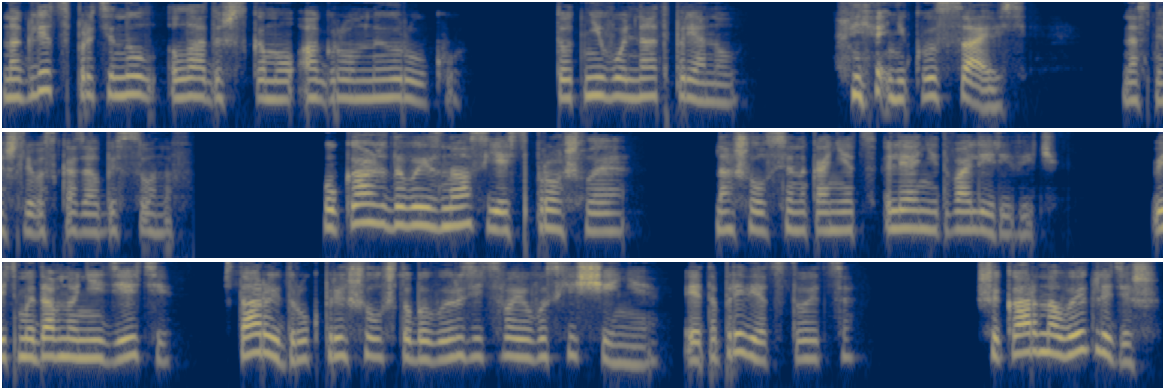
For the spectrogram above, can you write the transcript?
Наглец протянул Ладожскому огромную руку. Тот невольно отпрянул. «Я не кусаюсь», — насмешливо сказал Бессонов. «У каждого из нас есть прошлое», — нашелся, наконец, Леонид Валерьевич. «Ведь мы давно не дети. Старый друг пришел, чтобы выразить свое восхищение. Это приветствуется». «Шикарно выглядишь»,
